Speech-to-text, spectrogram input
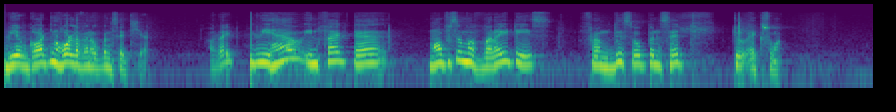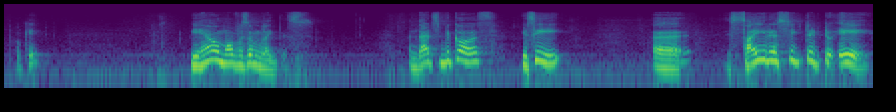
we have gotten hold of an open set here. Alright we have in fact a morphism of varieties from this open set to x1 okay? We have a morphism like this and that is because you see uh, psi restricted to A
